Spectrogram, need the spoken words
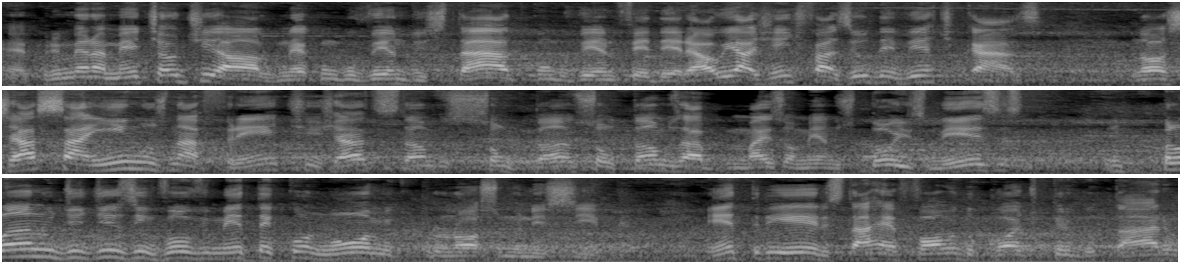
É, primeiramente é o diálogo né, com o governo do estado, com o governo federal e a gente fazer o dever de casa. Nós já saímos na frente, já estamos soltando, soltamos há mais ou menos dois meses um plano de desenvolvimento econômico para o nosso município. Entre eles está a reforma do Código Tributário,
